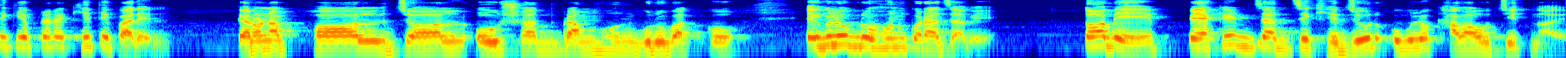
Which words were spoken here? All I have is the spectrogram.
থেকে আপনারা খেতে পারেন। কেননা ফল, জল, ঔষধ, ব্রাহ্মণ, গুরুবাক্য এগুলো গ্রহণ করা যাবে। তবে প্যাকেটজাত যে খেজুর, ওগুলো খাওয়া উচিত নয়।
